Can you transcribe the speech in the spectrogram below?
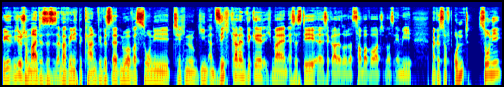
wie, wie du schon meintest, es ist einfach wenig bekannt. Wir wissen halt nur, was Sony-Technologien an sich gerade entwickelt. Ich meine, SSD äh, ist ja gerade so das Zauberwort, was irgendwie Microsoft und Sony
